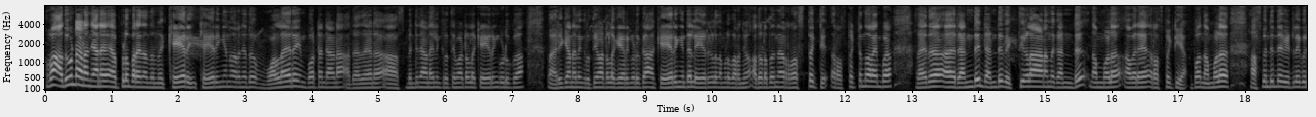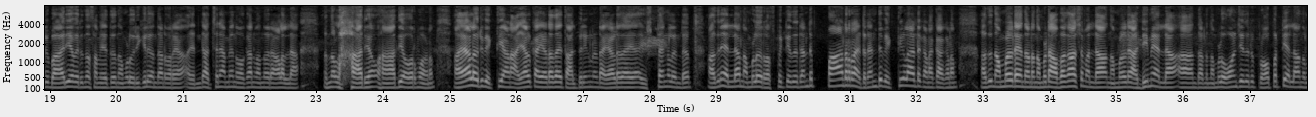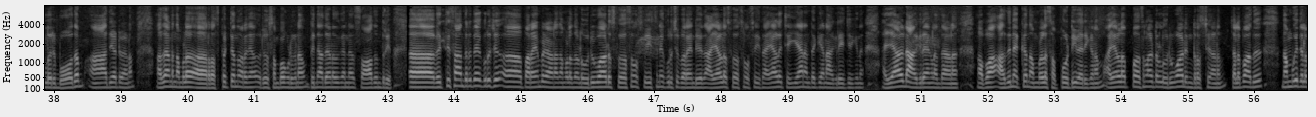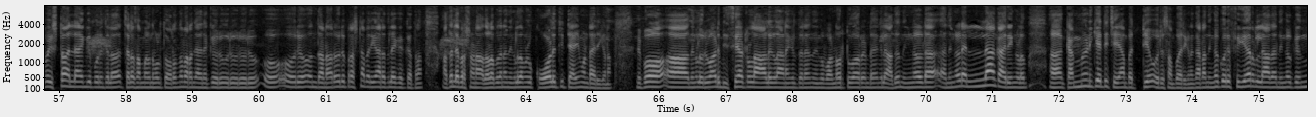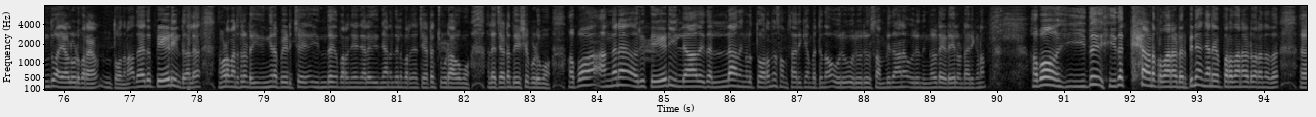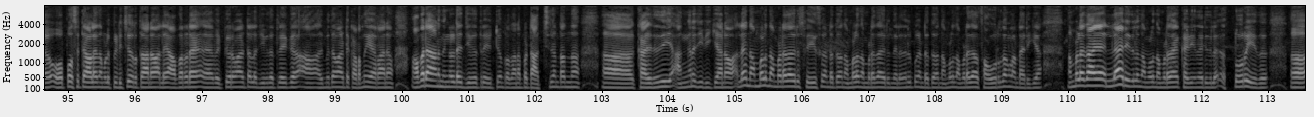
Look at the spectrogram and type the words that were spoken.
അപ്പോൾ അതുകൊണ്ടാണ് ഞാൻ എപ്പോഴും പറയുന്നത് കെയറിങ് കെയറിങ് എന്ന് പറഞ്ഞത് വളരെ ഇമ്പോർട്ടന്റ് ആണ്. അതായത് ഹസ്ബൻഡിനാണെങ്കിലും കൃത്യമായിട്ടുള്ള കെയറിങ് കൊടുക്കുക. ഭാര്യയ്ക്കാണെങ്കിലും കൃത്യമായിട്ടുള്ള കെയറിങ് കൊടുക്കുക. ആ കെയറിങ്ങിന്റെ ലെയറുകൾ നമ്മൾ പറഞ്ഞു. അതോടൊപ്പം തന്നെ റെസ്പെക്റ്റ് റെസ്പെക്റ്റ് എന്ന് പറയുമ്പോൾ അതായത് രണ്ടും രണ്ട് വ്യക്തികളാണെന്ന് കണ്ട് നമ്മൾ അവരെ റെസ്പെക്റ്റ് ചെയ്യുക. അപ്പോൾ നമ്മൾ ഹസ്ബൻഡിന്റെ വീട്ടിലേക്ക് ഒരു ഭാര്യ വരുന്ന സമയത്ത് നമ്മൾ ഒരിക്കലും എന്താണ് പറയുക എന്റെ അച്ഛനും അമ്മയെ നോക്കാൻ വന്ന ഒരാളല്ല എന്നുള്ള ആദ്യം ആദ്യം ഓർമ്മ വേണം. അയാൾ ഒരു വ്യക്തിയാണ്. അയാൾക്ക് അയാളുടേതായ താല്പര്യങ്ങളുണ്ട് അയാളുടേതായ ഇഷ്ടങ്ങളുണ്ട്. അതിനെല്ലാം നമ്മൾ റെസ്പെക്ട് ചെയ്ത് രണ്ട് പാർട്ണറായിട്ട് രണ്ട് വ്യക്തികളായിട്ട് കണക്കാക്കണം. അത് നമ്മളുടെ എന്താണ് നമ്മുടെ അവകാശമല്ല നമ്മളുടെ അടിമയല്ല എന്താണ് നമ്മൾ ഓൺ ചെയ്തൊരു പ്രോപ്പർട്ടി അല്ല എന്നുള്ളൊരു ബോധം ആദ്യമായിട്ട് വേണം. അതാണ് നമ്മൾ റെസ്പെക്റ്റ് എന്ന് പറഞ്ഞ ഒരു സംഭവം കൊടുക്കണം. പിന്നെ അതാണ് തന്നെ സ്വാതന്ത്ര്യം. വ്യക്തി സ്വാതന്ത്ര്യത്തെക്കുറിച്ച് പറയുമ്പോഴാണ് നമ്മൾ എന്താണ് ഒരുപാട് പേഴ്സണൽ സ്പേസിനെ കുറിച്ച് പറയേണ്ടി വരുന്നത്. അയാളുടെ പേഴ്സണൽ സ്പേസ് അയാൾ ചെയ്യാൻ എന്തൊക്കെയാണ് ആഗ്രഹിച്ചിരിക്കുന്നത്? അയാളുടെ ആഗ്രഹങ്ങൾ എന്താണ്? അപ്പോൾ അതിനൊക്കെ നമ്മൾ സപ്പോർട്ടീവ് ആയിരിക്കണം. അയാളുടെ പേഴ്സണലായിട്ടുള്ള ഒരുപാട് ഇൻട്രസ്റ്റ് കാണും. ചിലപ്പോൾ അത് നമുക്ക് ചിലപ്പോൾ ഇഷ്ടമല്ല എങ്കിൽ പോലും ചില ചില സമയം നമ്മൾ തുറന്ന് പറഞ്ഞാൽ അതിനൊക്കെ ഒരു ഒരു ഒരു ഒരു എന്താണ് ഒരു പ്രശ്ന പരിഹാരത്തിലേക്കൊക്കെ എത്തണം. അതല്ലേ പ്രശ്നമാണ്. അതോടൊപ്പം തന്നെ നിങ്ങൾ നമ്മൾ ക്വാളിറ്റി ടൈം ഉണ്ടായിരിക്കണം. ഇപ്പോൾ നിങ്ങൾ ഒരുപാട് ബിസി ആയിട്ടുള്ള ആളുകളാണെങ്കിൽ തന്നെ നിങ്ങൾ വൺ ഓർ ടു അവർ ഉണ്ടെങ്കിൽ അത് നിങ്ങളുടെ നിങ്ങളുടെ എല്ലാ കാര്യങ്ങളും കമ്മ്യൂണിക്കേറ്റ് ചെയ്യാൻ പറ്റിയ ഒരു സംഭവമായിരിക്കണം. കാരണം നിങ്ങൾക്കൊരു ഫിയർ ഇല്ലാതെ നിങ്ങൾക്ക് എന്തും അയാളോട് പറയാൻ തോന്നണം. അതായത് പേടിയുണ്ട്. അല്ല നമ്മുടെ മനസ്സിലുണ്ട് ഇങ്ങനെ പേടിച്ച് എന്തെങ്കിലും പറഞ്ഞു കഴിഞ്ഞാൽ ഞാൻ എന്തെങ്കിലും പറഞ്ഞാൽ ചേട്ടൻ ചൂടാകുമോ അല്ല ചേട്ടൻ ദേഷ്യപ്പെടുമോ? അപ്പോൾ അങ്ങനെ ഒരു പേടിയില്ലാതെ ഇതെല്ലാം നിങ്ങൾ തുറന്ന് സംസാരിക്കാൻ പറ്റുന്ന ഒരു ഒരു സംവിധാനം ഒരു നിങ്ങളുടെ ഇടയിലുണ്ടായിരിക്കണം. അപ്പോൾ ഇത് ഇതൊക്കെയാണ് പ്രധാനമായിട്ട്. പിന്നെ ഞാൻ പ്രധാനമായിട്ട് പറയുന്നത് ഓപ്പോസിറ്റ് ആളെ നമ്മൾ പിടിച്ചു നിർത്താനോ അല്ലെ അവരുടെ വ്യക്തിപരമായിട്ടുള്ള ജീവിതത്തിലേക്ക് അമിതമായിട്ട് കടന്നു കയറാനോ അവരാണ് നിങ്ങളുടെ ജീവിതത്തിലെ ഏറ്റവും പ്രധാനപ്പെട്ട അച്ഛനുണ്ടെന്ന് കരുതി അങ്ങനെ ജീവിക്കാനോ അല്ലെ നമ്മൾ നമ്മുടേതായ ഒരു സ്പേസ് കണ്ടെത്തുക നമ്മൾ നമ്മുടേതായ ഒരു നിലനിൽപ്പ് കണ്ടെത്തുക നമ്മൾ നമ്മുടേതായ സൗഹൃദങ്ങൾ ഉണ്ടായിരിക്കുക നമ്മളേതായ എല്ലാ രീതിയിലും നമ്മൾ നമ്മുടേതായ കഴിയുന്ന രീതിയിൽ എക്സ്പ്ലോർ ചെയ്ത്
